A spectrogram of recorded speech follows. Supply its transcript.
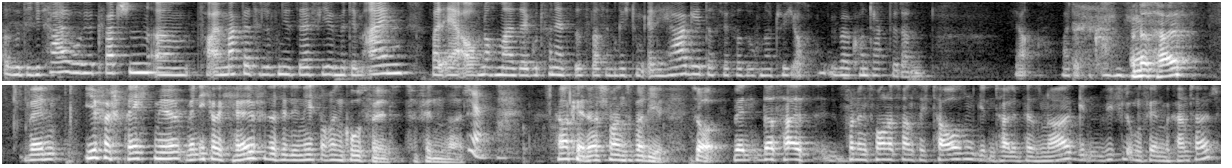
also digital, wo wir quatschen. Ähm, vor allem Magda telefoniert sehr viel mit dem einen, weil er auch nochmal sehr gut vernetzt ist, was in Richtung LEH geht, dass wir versuchen natürlich auch über Kontakte dann ja, weiterzukommen. Und das heißt, wenn ihr versprecht mir, wenn ich euch helfe, dass ihr demnächst auch in Coesfeld zu finden seid. Ja, Okay, das ist schon mal ein super Deal. So, wenn das heißt, von den 220.000 geht ein Teil in Personal, geht wie viel ungefähr in Bekanntheit?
